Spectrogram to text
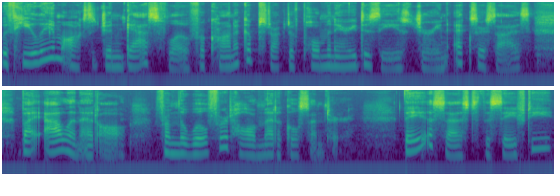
with Helium Oxygen Gas Flow for Chronic Obstructive Pulmonary Disease During Exercise by Allen et al. from the Wilford Hall Medical Center. They assessed the safety,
